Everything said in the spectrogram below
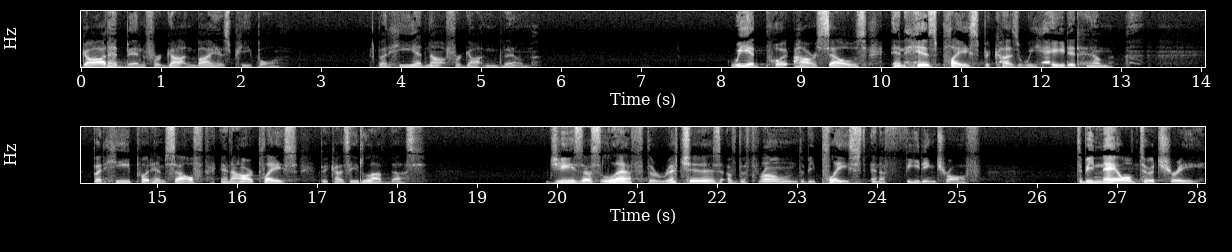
God had been forgotten by his people, but he had not forgotten them. We had put ourselves in his place because we hated him. But he put himself in our place because he loved us. Jesus left the riches of the throne to be placed in a feeding trough, to be nailed to a tree,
